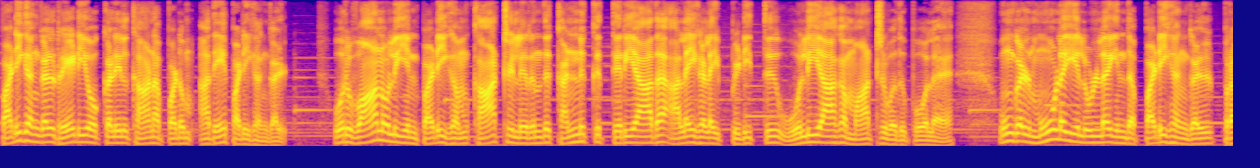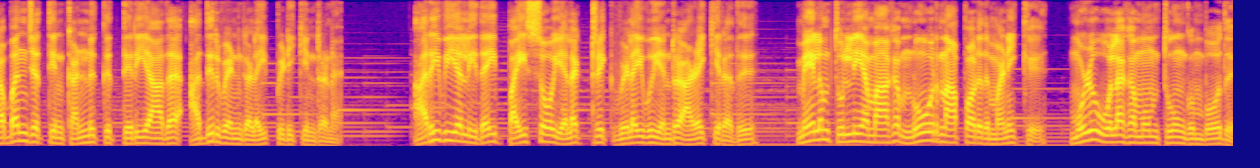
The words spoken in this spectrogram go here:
படிகங்கள் ரேடியோக்களில் காணப்படும் அதே படிகங்கள். ஒரு வானொலியின் படிகம் காற்றிலிருந்து கண்ணுக்கு தெரியாத அலைகளை பிடித்து ஒலியாக மாற்றுவது போல உங்கள் மூளையில் உள்ள இந்த படிகங்கள் பிரபஞ்சத்தின் கண்ணுக்கு தெரியாத அதிர்வெண்களை பிடிக்கின்றன. அறிவியல் இதை பைசோ எலக்ட்ரிக் விளைவு என்று அழைக்கிறது. மேலும் துல்லியமாக நூறு நாற்பது மணிக்கு முழு உலகமும் தூங்கும்போது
